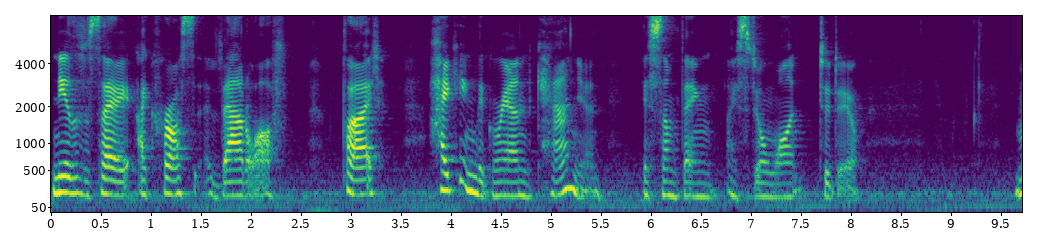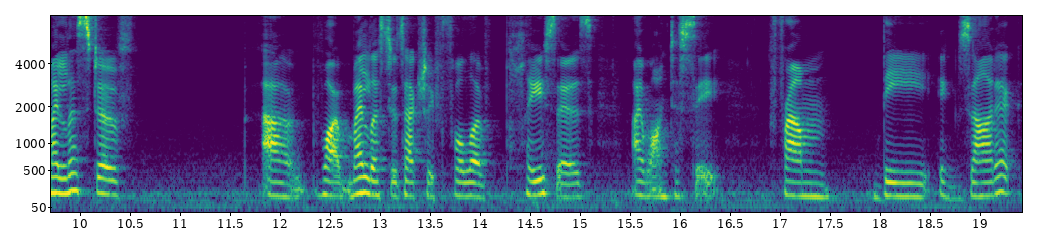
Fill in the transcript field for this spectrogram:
needless to say, I crossed that off, but hiking the Grand Canyon is something I still want to do. My list of uh, well, my list is actually full of places I want to see, from the exotic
